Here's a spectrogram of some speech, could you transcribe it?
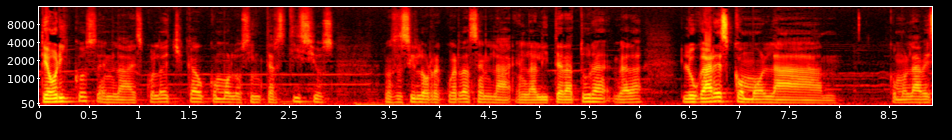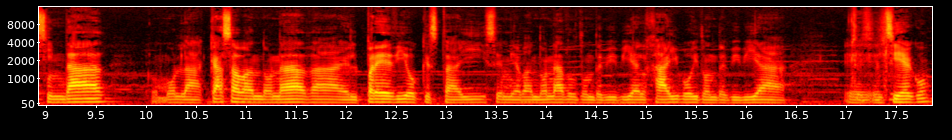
teóricos en la Escuela de Chicago como los intersticios, no sé si lo recuerdas en la, en la literatura, ¿verdad? Lugares como la, como la vecindad, como la casa abandonada, el predio que está ahí semiabandonado donde vivía el jaibo y donde vivía eh, Sí, sí, el sí. ciego,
